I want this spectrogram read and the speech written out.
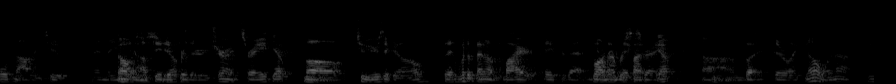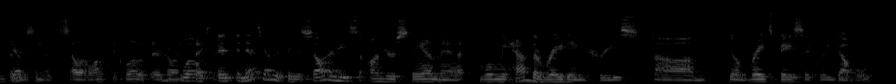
Old Nobbin too, and they Oh, need yes, update yep. for their insurance, right? Yep. Well, two years ago, they would have been on the buyer to pay for that and get that fixed, 100%, right? yep. Um, but they're like, no, we're not paying for Yep. this, and if the seller wants to close, they're going to fix it. and, and that's the other thing. The seller needs to understand that when we had the rate increase, um, you know, rates basically doubled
